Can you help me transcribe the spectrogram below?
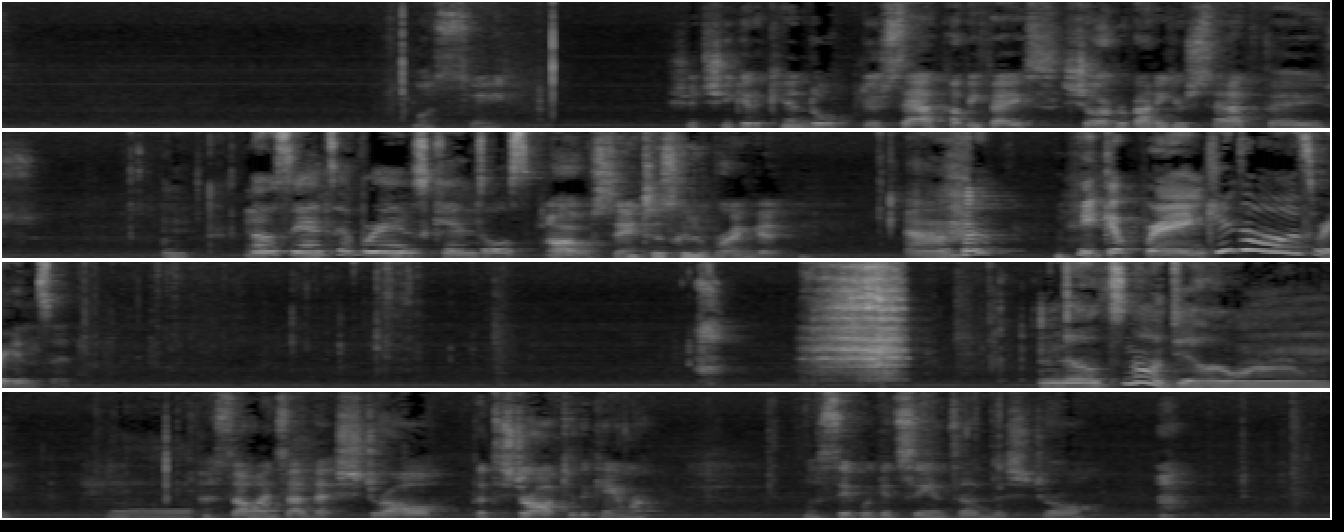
Let's see. Should she get a Kindle? Do sad puppy face. Show everybody your sad face. No Santa brings Kindles. Oh, Santa's gonna bring it. Uh-huh. he can bring Kindles for instance. No, it's not jello worm. Hmm. I saw inside that straw. Put the straw up to the camera. Let's see if we can see inside the straw. I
